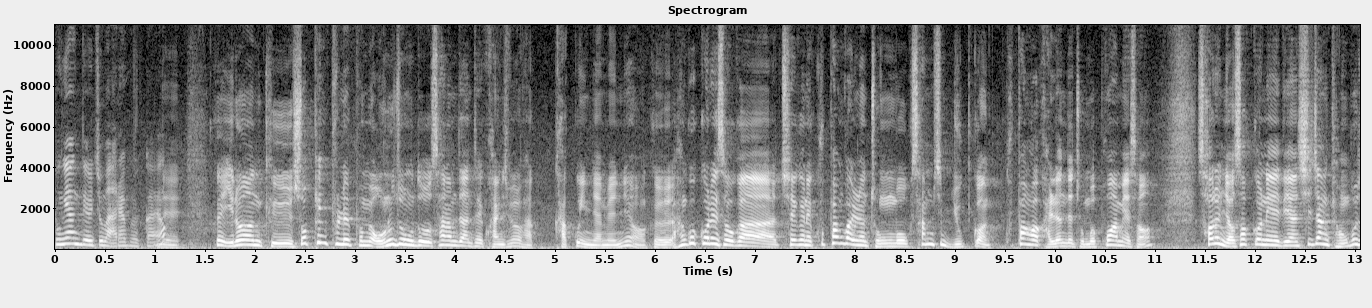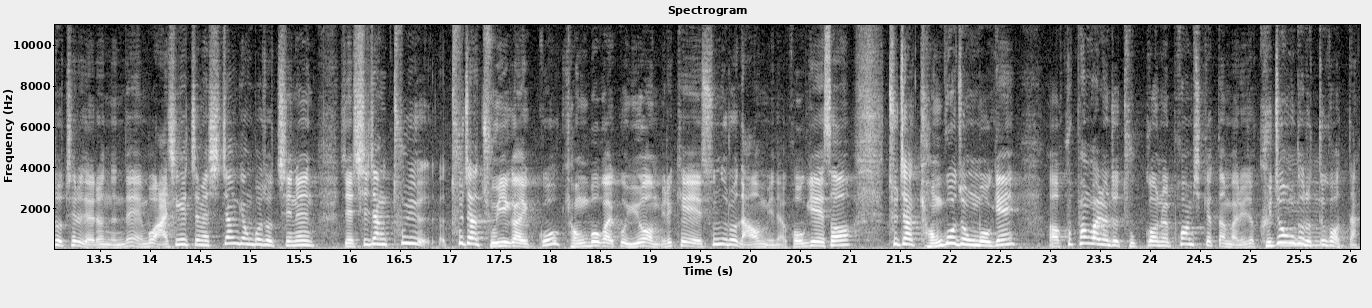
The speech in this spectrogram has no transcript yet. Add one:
동향들 좀 알아볼까요? 네. 그러니까 이런 그 쇼핑 플랫폼이 어느 정도 사람들한테 관심을 가, 갖고 있냐면요. 그 한국거래소가 최근에 쿠팡 관련 종목 36건, 쿠팡과 관련된 종목 포함해서 36건에 대한 시장 경보 조치를 내렸는데 뭐 아시겠지만 시장 경보 조치는 이제 시장 투, 투자 주의가 있고 경보가 있고 위험 이렇게 순으로 나옵니다. 거기에서 투자 경고 종목에 어, 쿠팡 관련주 두 건을 포함시켰단 말이죠. 그 정도로 음. 뜨거웠다.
